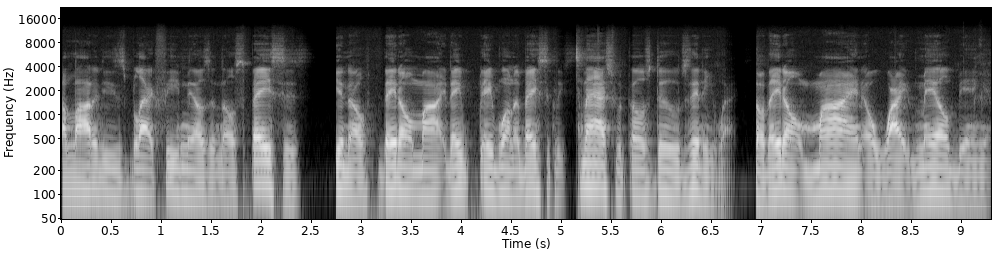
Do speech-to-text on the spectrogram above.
a lot of these black females in those spaces, you know, they don't mind. They they want to basically smash with those dudes anyway, so they don't mind a white male being in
